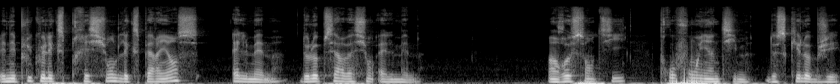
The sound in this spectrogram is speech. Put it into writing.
et n'est plus que l'expression de l'expérience elle-même, de l'observation elle-même. Un ressenti profond et intime de ce qu'est l'objet.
